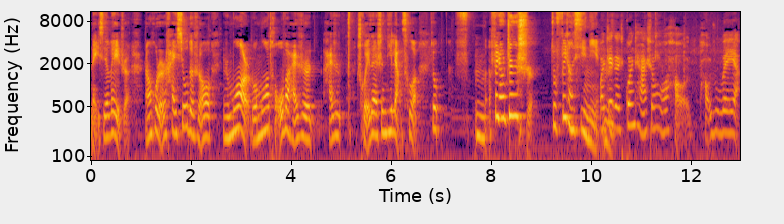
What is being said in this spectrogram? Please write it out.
哪些位置，然后或者是害羞的时候，你是摸耳朵、摸头发，还是还是垂在身体两侧，就嗯非常真实，就非常细腻。哇，这个观察生活好。好入微呀，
